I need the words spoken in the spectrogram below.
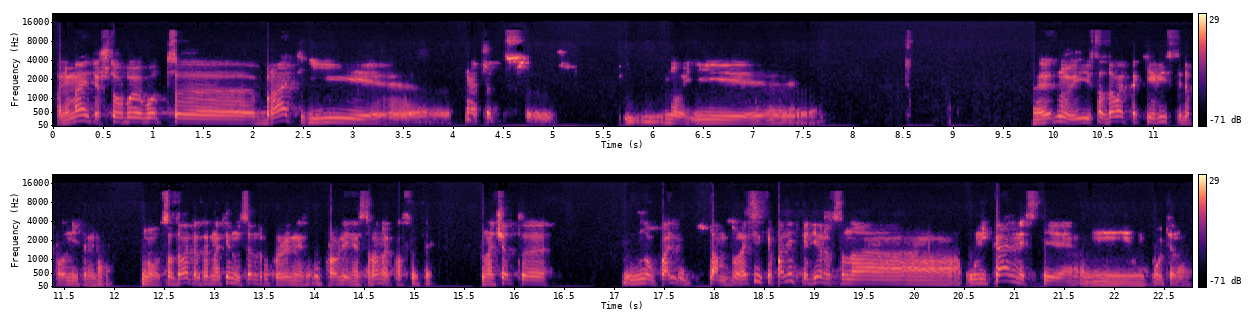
Понимаете, чтобы вот э, брать и, значит, ну и, э, ну и создавать такие риски дополнительные. Ну, создавать альтернативный центр управления, управления страной, по сути. Значит, э, ну, там российская политика держится на уникальности Путина,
